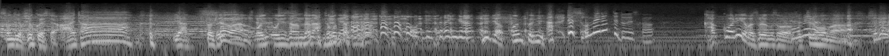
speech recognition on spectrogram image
その時はショックでしたよ。あいたー。やっと来たわ。おじおじさんだなと思ったもんねおじさんが。いや本当に。あじゃあ染めるってどうですか？かっこ悪いよそれこそ。そっちの方が。では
